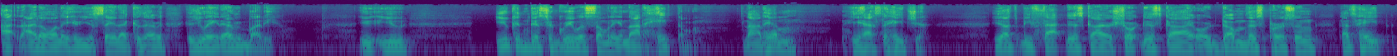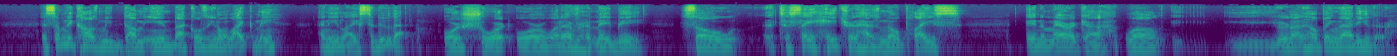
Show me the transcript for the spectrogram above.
I, I don't want to hear you say that because because you hate everybody. You you you can disagree with somebody and not hate them. Not him. He has to hate you. You have to be fat this guy or short this guy or dumb this person. That's hate. If somebody calls me dumb Ian Beckles, you don't like me, and he likes to do that or short or whatever it may be. So to say hatred has no place in America, well, you're not helping that either.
